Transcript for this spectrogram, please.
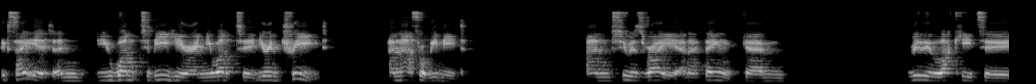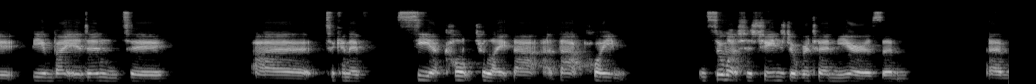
excited and you want to be here and you want to, you're intrigued. And that's what we need. And she was right. And I think um, really lucky to be invited in to, uh, to kind of see a culture like that at that point. And so much has changed over 10 years and, um,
